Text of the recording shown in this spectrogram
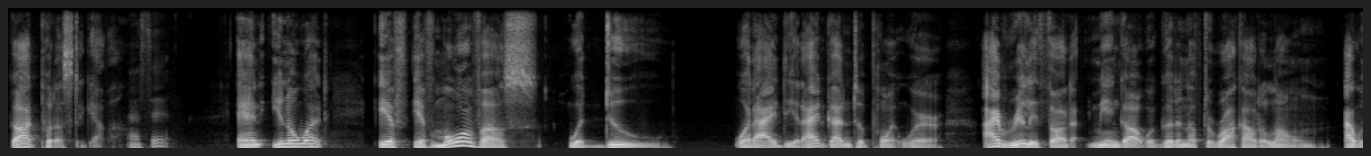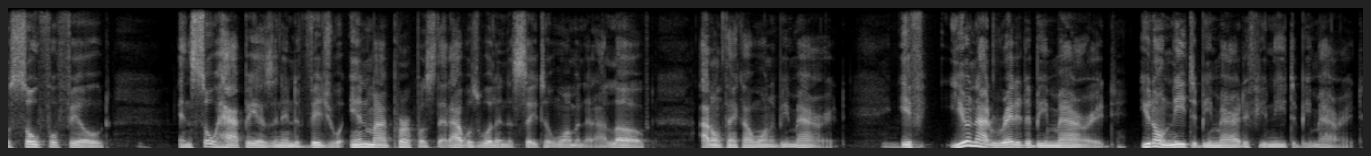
God put us together. That's it. And you know what? If if more of us would do what I did, I had gotten to a point where I really thought me and God were good enough to rock out alone. I was so fulfilled and so happy as an individual in my purpose that I was willing to say to a woman that I loved, I don't think I want to be married. Mm-hmm. If you're not ready to be married, you don't need to be married if you need to be married.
